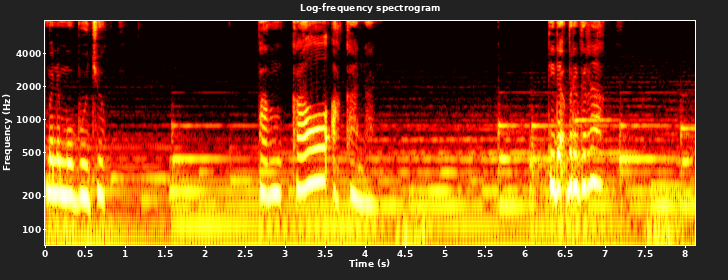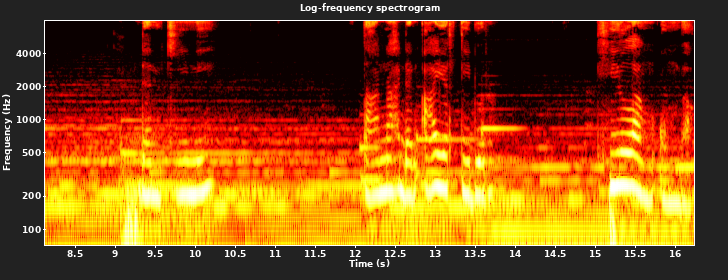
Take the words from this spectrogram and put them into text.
Menemu bujuk pangkal akanan. Tidak bergerak. Dan kini tanah dan air tidur hilang ombak.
